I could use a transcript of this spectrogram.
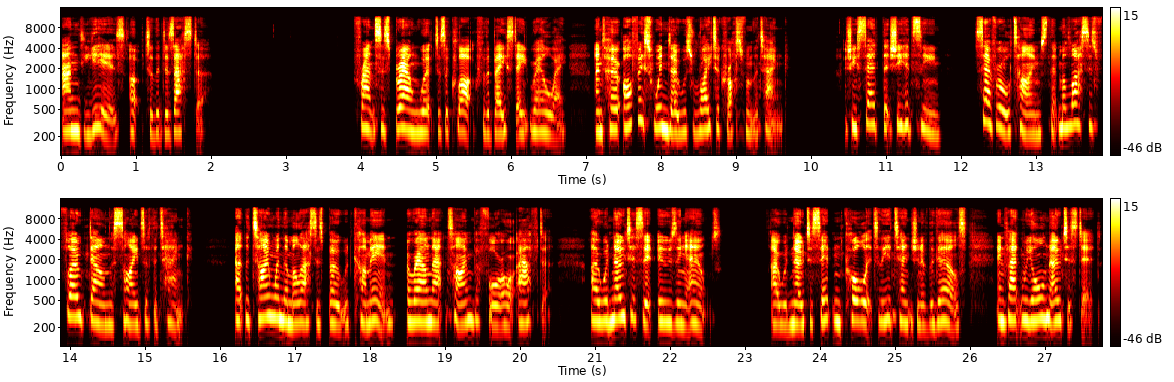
and years up to the disaster. Frances Brown worked as a clerk for the Bay State Railway, and her office window was right across from the tank. She said that she had seen several times that molasses flowed down the sides of the tank. At the time when the molasses boat would come in, around that time before or after, I would notice it oozing out. I would notice it and call it to the attention of the girls. In fact, we all noticed it.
